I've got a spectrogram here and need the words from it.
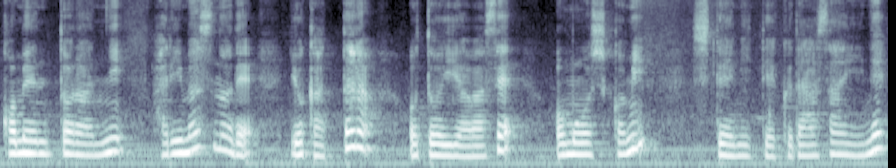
コメント欄に貼りますのでよかったらお問い合わせお申し込みしてみてくださいね。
